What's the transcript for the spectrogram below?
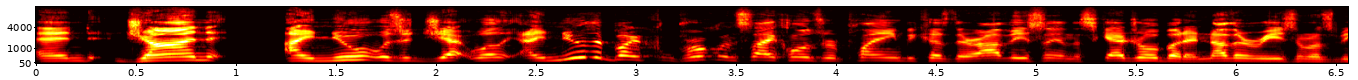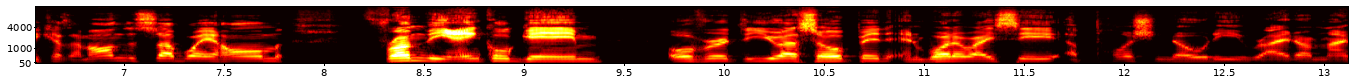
And John, I knew it was a Jet Willie. I knew the Brooklyn Cyclones were playing because they're obviously on the schedule, but another reason was because I'm on the subway home from the ankle game over at the US Open. And what do I see? A push noti right on my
